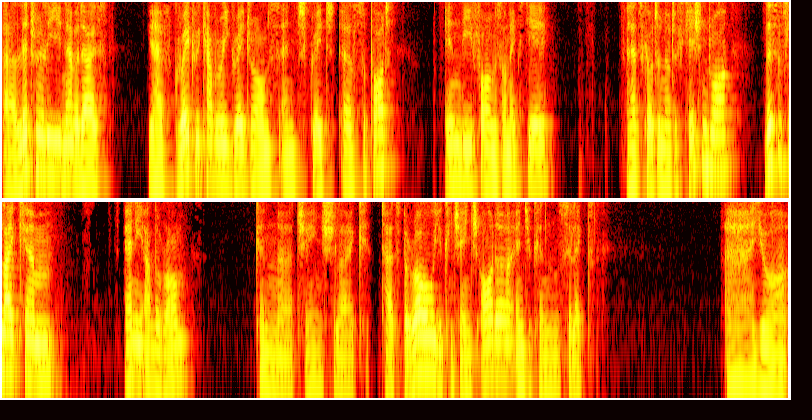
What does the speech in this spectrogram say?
uh, literally never dies. You have great recovery, great ROMs, and great uh, support in the forums on XDA. Let's go to notification drawer. This is like um, any other ROM. Can uh, change like tiles per row, you can change order, and you can select uh, your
